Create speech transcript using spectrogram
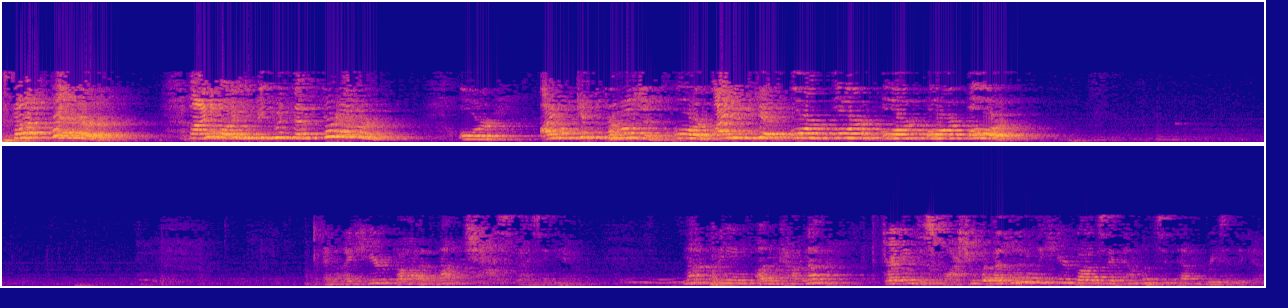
It's not fair. I wanted to be with them forever. Or I don't get the promotion. Or I didn't get or or or or or. And I hear God not chastising you, not being unkind, not threatening to squash you, but I literally hear God say, Come, let's sit down and reason together.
